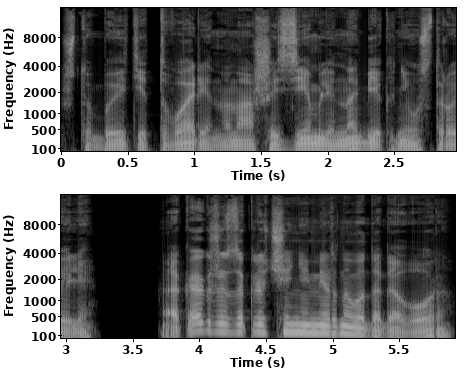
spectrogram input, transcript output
чтобы эти твари на нашей земле набег не устроили. А как же заключение мирного договора?»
